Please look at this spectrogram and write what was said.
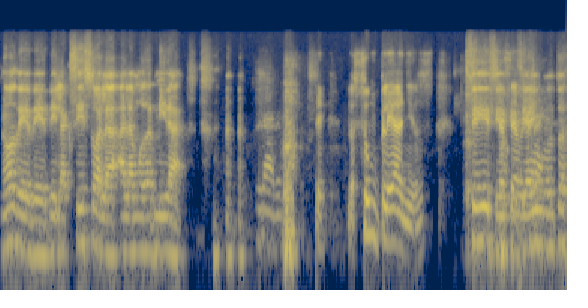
¿no? de, del acceso a la, a la modernidad. Claro. Sí, los cumpleaños. Sí, sí, sí, sí, hay un montón.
